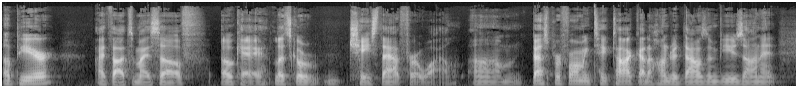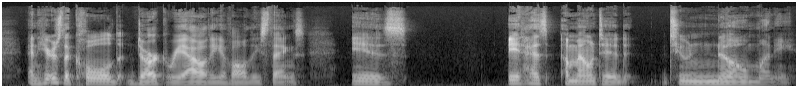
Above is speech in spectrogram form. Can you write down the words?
appear, I thought to myself, okay, let's go chase that for a while. Um, best performing TikTok got 100,000 views on it. And here's the cold, dark reality of all these things is it has amounted to no money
